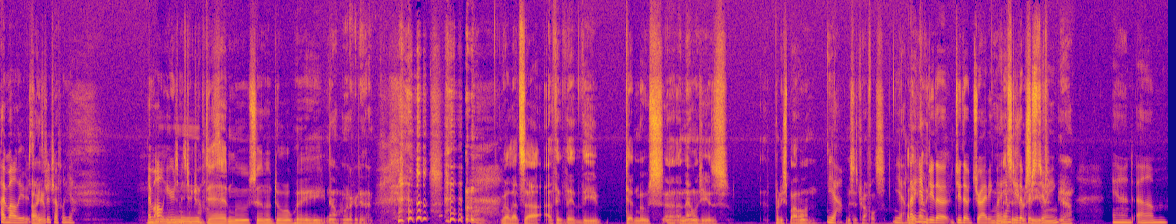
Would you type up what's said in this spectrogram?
I'm all ears, Are you? Mr. Truffle. Yeah. I'm all ears, Mr. Mm, Truffles. Dead moose in a doorway. No, we're not going to do that. well, that's. Uh, I think the the dead moose uh, analogy is pretty spot on, Yeah, Mrs. Truffles. yeah. I Let think- him do the do the driving. Let him do the received. pursuing. Yeah. And um,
